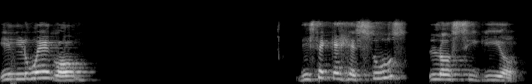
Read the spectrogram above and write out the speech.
Y luego Dice que Jesús lo siguió.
